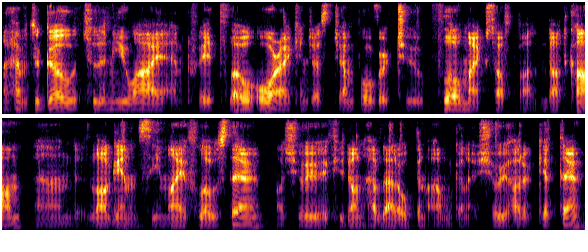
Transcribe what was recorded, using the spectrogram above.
I have to go to the new UI and create Flow, or I can just jump over to flowmicrosoft.com and log in and see my flows there. I'll show you if you don't have that open, I'm going to show you how to get there.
